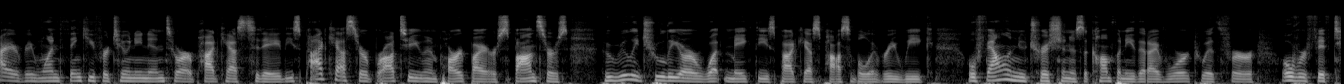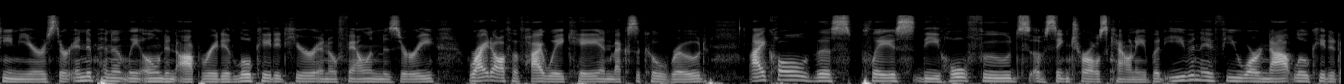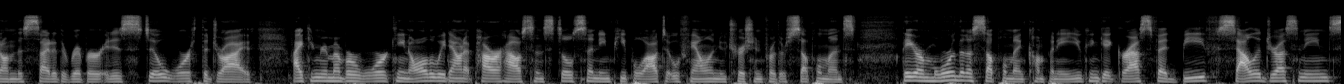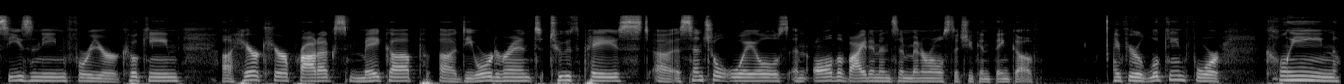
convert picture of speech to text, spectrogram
Hi, everyone. Thank you for tuning in to our podcast today. These podcasts are brought to you in part by our sponsors, who really truly are what make these podcasts possible every week. O'Fallon Nutrition is a company that I've worked with for over 15 years. They're independently owned and operated, located here in O'Fallon, Missouri, right off of Highway K and Mexico Road. I call this place the Whole Foods of St. Charles County, but even if you are not located on this side of the river, it is still worth the drive. I can remember working all the way down at Powerhouse and still sending people out to O'Fallon Nutrition for their supplements. They are more than a supplement company. You can get grass fed beef, salad dressing, seasoning for your cooking, uh, hair care products, makeup, uh, deodorant, toothpaste, uh, essential oils, and all the vitamins and minerals that you can think of. If you're looking for clean,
